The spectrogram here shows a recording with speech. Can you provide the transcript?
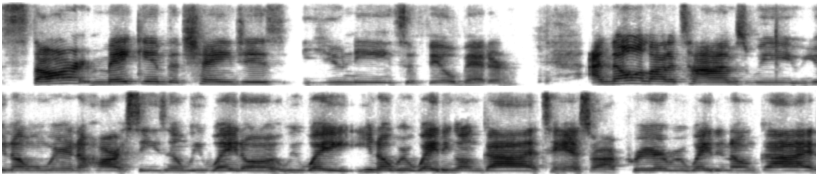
start making the changes you need to feel better. I know a lot of times we, you know, when we're in a hard season, we wait on, we wait, you know, we're waiting on God to answer our prayer. We're waiting on God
